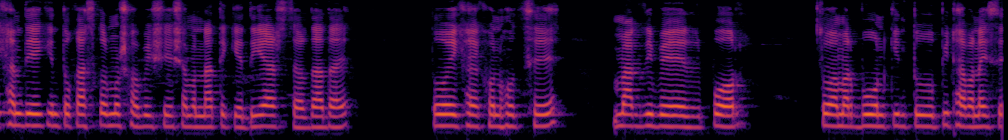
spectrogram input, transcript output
এখান দিয়ে কিন্তু কাজকর্ম সবই শেষ। আমার নাতিকে দিয়ে আসছে ওর দাদায়। তো এখানে এখন হচ্ছে মাগরিবের পর। তো আমার বোন কিন্তু পিঠা বানাইছে,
